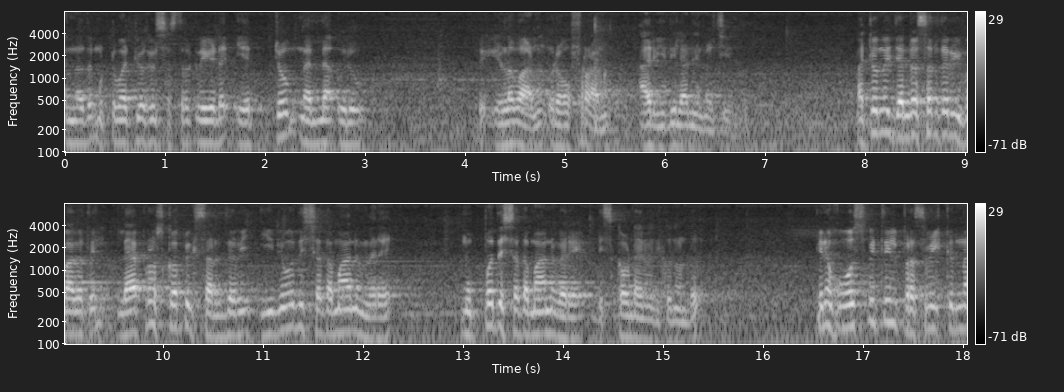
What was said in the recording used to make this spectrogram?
എന്നത് മുട്ടുമാറ്റിവെക്കൽ ശസ്ത്രക്രിയയുടെ ഏറ്റവും നല്ല ഒരു ഇളവാണ് ഒരു ഓഫറാണ് ആ രീതിയിലാണ് ഞങ്ങൾ ചെയ്യുന്നത്. മറ്റൊന്ന് ജനറൽ സർജറി വിഭാഗത്തിൽ ലാപ്രോസ്കോപ്പിക് സർജറി ഇരുപത് ശതമാനം വരെ മുപ്പത് ശതമാനം വരെ ഡിസ്കൗണ്ട് അനുവദിക്കുന്നുണ്ട്. പിന്നെ ഹോസ്പിറ്റലിൽ പ്രസവിക്കുന്ന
